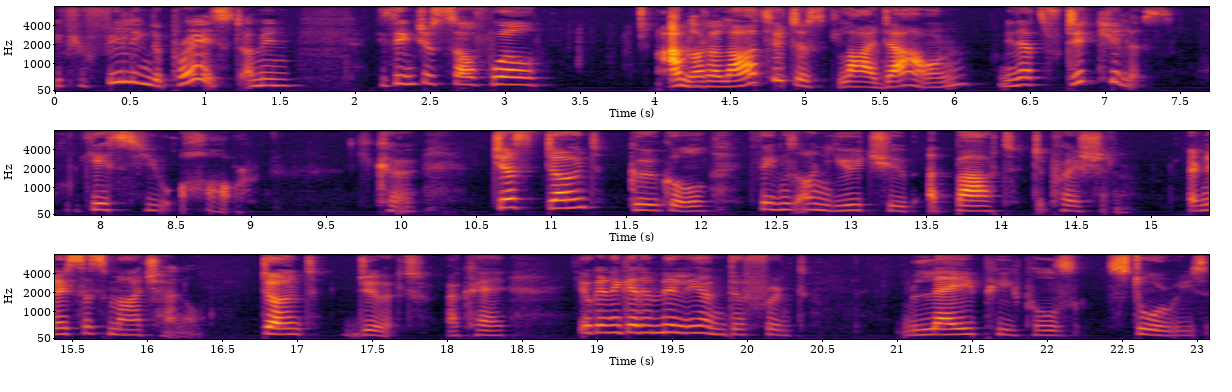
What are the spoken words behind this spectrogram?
if you're feeling depressed? I mean, you think to yourself, well, I'm not allowed to just lie down. I mean, that's ridiculous. Yes, you are. Okay. Just don't Google things on YouTube about depression, unless it's my channel. Don't do it, okay? You're going to get a million different lay people's stories.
